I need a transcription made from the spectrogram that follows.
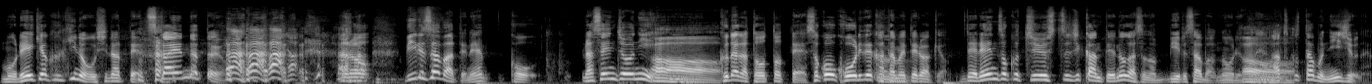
もう冷却機能を失って使えんなったよ。あの、ビールサーバーってね、こう、螺旋状に管が通っとって、そこを氷で固めてるわけよ。で、連続抽出時間っていうのがそのビールサーバーの能力で、あーあと多分20なよ。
